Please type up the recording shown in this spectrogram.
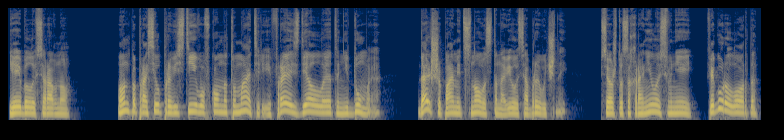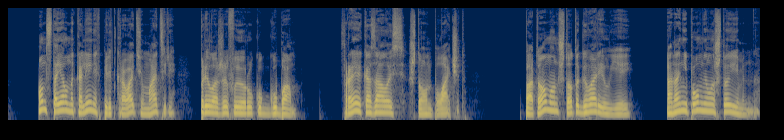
Ей было все равно. Он попросил провести его в комнату матери, и Фрейя сделала это, не думая. Дальше память снова становилась обрывочной. Все, что сохранилось в ней — фигура лорда. Он стоял на коленях перед кроватью матери, приложив ее руку к губам. Фрейе казалось, что он плачет. Потом он что-то говорил ей. Она не помнила, что именно.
